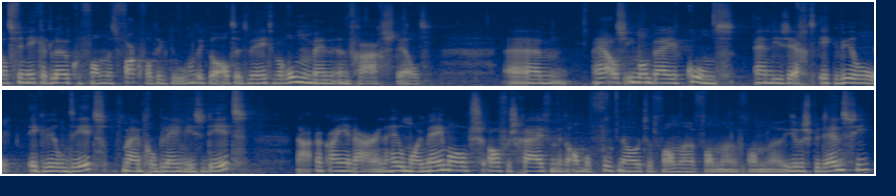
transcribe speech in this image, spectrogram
Dat vind ik het leuke van het vak wat ik doe, want ik wil altijd weten waarom men een vraag stelt. Ehm, hè, als iemand bij je komt en die zegt: ik wil, ik wil dit, of mijn probleem is dit. Nou, dan kan je daar een heel mooi memo over schrijven met allemaal voetnoten van, uh, van, uh, van uh, jurisprudentie.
